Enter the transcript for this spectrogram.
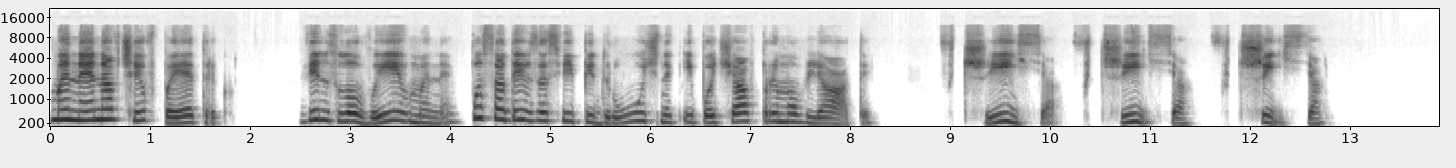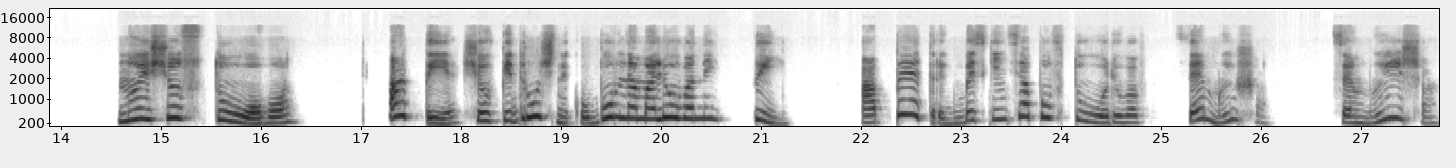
Мене навчив Петрик. Він зловив мене, посадив за свій підручник і почав примовляти. Вчися, вчися, вчися. Ну і що з того? А те, що в підручнику був намальований ти, а Петрик без кінця повторював це миша, це миша,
